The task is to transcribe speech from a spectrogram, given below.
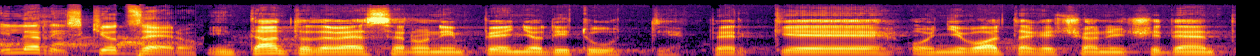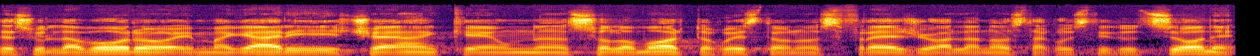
il rischio zero. Intanto deve essere un impegno di tutti perché ogni volta che c'è un incidente sul lavoro e magari c'è anche un solo morto, questo è uno sfregio alla nostra Costituzione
